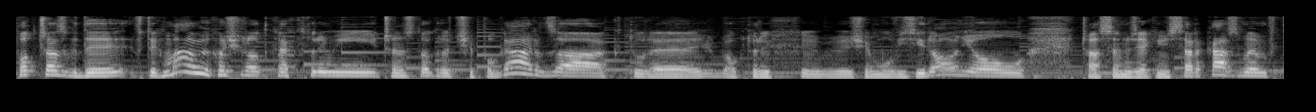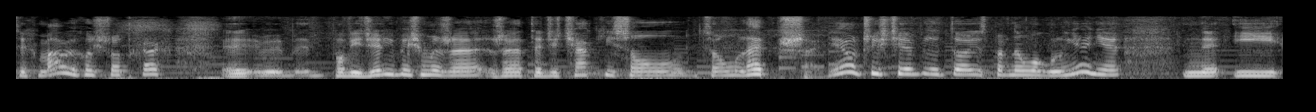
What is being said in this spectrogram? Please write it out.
podczas gdy w tych małych ośrodkach, którymi częstokroć się pogardza, które, o których y, się mówi z ironią, czasem z jakimś sarkazmem, w tych małych ośrodkach y, y, powiedzielibyśmy, że, że te dzieciaki są, są lepsze. Nie? Oczywiście to jest pewne uogólnienie i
